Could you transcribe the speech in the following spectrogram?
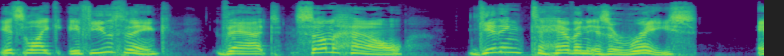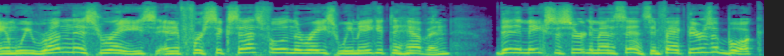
It's like if you think that somehow getting to heaven is a race and we run this race, and if we're successful in the race, we make it to heaven, then it makes a certain amount of sense. In fact, there's a book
